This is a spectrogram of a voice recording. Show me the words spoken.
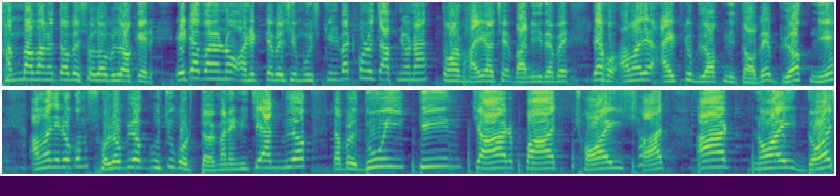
খাম্বা বানাতে হবে ষোলো ব্লকের এটা বানানো অনেকটা বেশি মুশকিল বাট কোনো চাপ নিও না। তোমার ভাই আছে, বানিয়ে দেবে। দেখো, আমাদের আরেকটু ব্লক নিতে হবে। ব্লক নিয়ে আমাদের এরকম ষোলো ব্লক উঁচু করতে হবে মানে নিচে এক ব্লক, তারপরে দুই, তিন, চার, পাঁচ, ছয়, সাত, আট, নয়, দশ,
